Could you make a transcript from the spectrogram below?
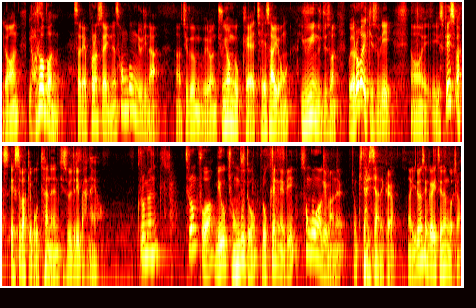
이런 여러 번 해서 레퍼런스가 있는 성공률이나 어, 지금 뭐 이런 중형 로켓 재사용, 유인 우주선 뭐 여러 가지 기술이 어, 이 스페이스 X밖에 못하는 기술들이 많아요. 그러면 트럼프와 미국 정부도 로켓랩이 성공하기만을 좀 기다리지 않을까요? 아, 이런 생각이 드는 거죠.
